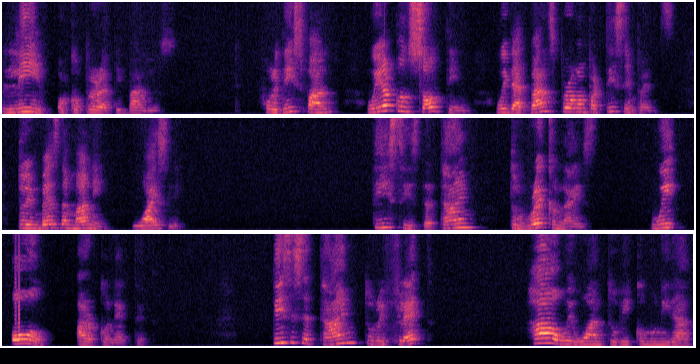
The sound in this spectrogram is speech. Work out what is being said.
live or cooperative values. For this fund, we are consulting with advanced program participants to invest the money wisely. This is the time to recognize we all are connected. This is a time to reflect how we want to be comunidad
